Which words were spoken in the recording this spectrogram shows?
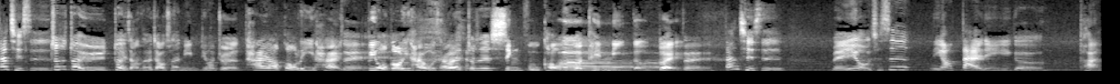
但其实就是对于队长这个角色，你一定会觉得他要够厉害，对比我够厉害，我才会就是心服口服的 听你的，嗯对对。但其实没有，就是你要带领一个团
